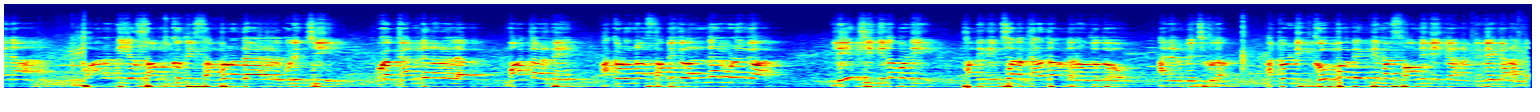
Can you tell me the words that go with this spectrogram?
ఆయన భారతీయ సంస్కృతి సంప్రదాయాల గురించి ఒక గంటన్నర మాట్లాడితే అక్కడ ఉన్న సభ్యులందరూ కూడా లేచి నిలబడి పది నిమిషాల కరదార్థనతో ఆయనను మెచ్చుకున్నాం అటువంటి గొప్ప వ్యక్తి మన స్వామి వివేకానంద వివేకానంద.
